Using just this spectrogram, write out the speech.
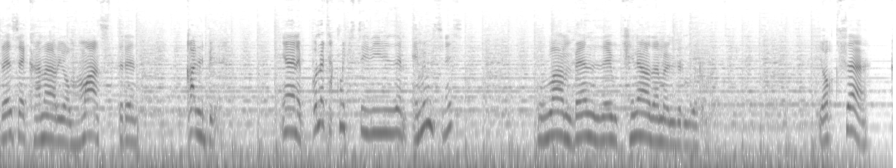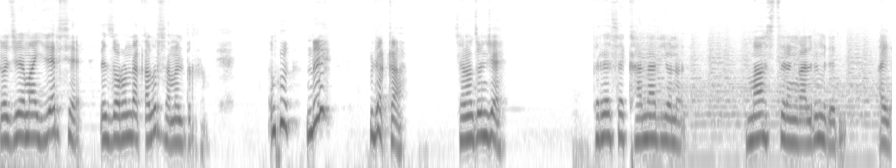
Prese Canario Master'ın kalbi. Yani bunu takmak istediğinizden emin misiniz? Ulan ben zevkine adam öldürmüyorum. Yoksa gıcığıma giderse ve zorunda kalırsam öldürürüm. ne? Bir dakika. Sen az önce Prese Canario'nun Master'ın kalbi mi dedin? Hayır,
